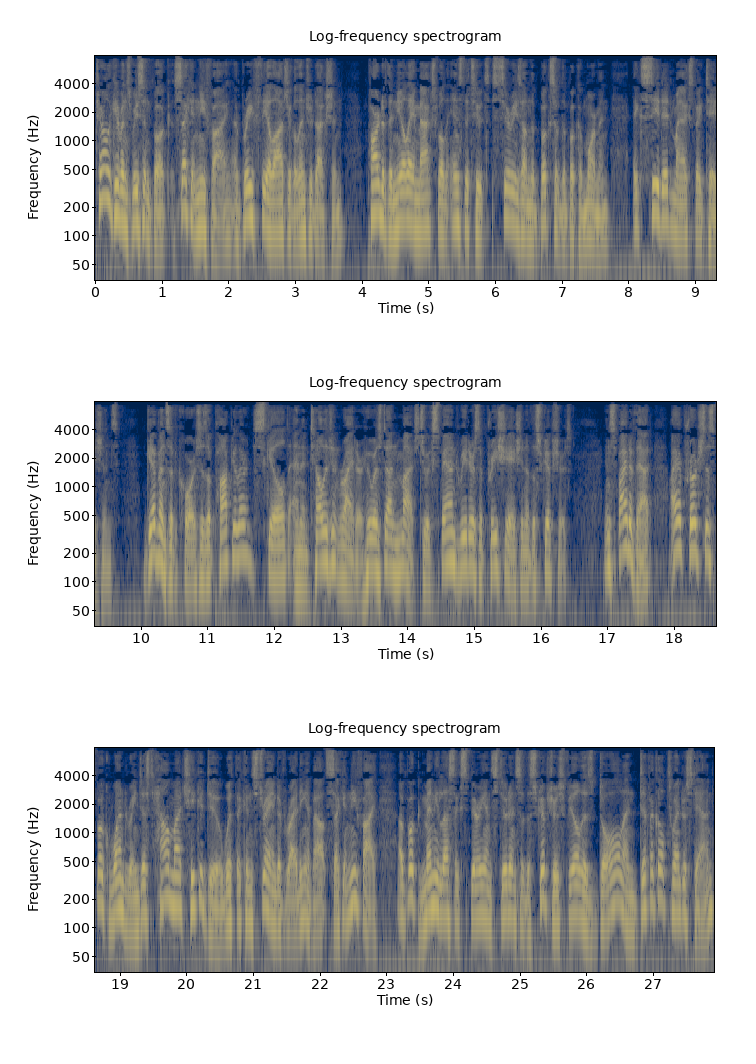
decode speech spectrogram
Terryl Givens' recent book, 2 Nephi, A Brief Theological Introduction, part of the Neal A. Maxwell Institute's series on the books of the Book of Mormon, exceeded my expectations. Givens, of course, is a popular, skilled, and intelligent writer who has done much to expand readers' appreciation of the Scriptures. In spite of that, I approached this book wondering just how much he could do with the constraint of writing about 2nd Nephi, a book many less experienced students of the Scriptures feel is dull and difficult to understand,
